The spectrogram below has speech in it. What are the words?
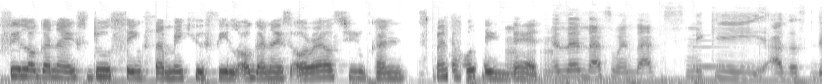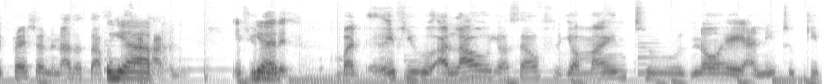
feel organized, do things that make you feel organized, or else you can spend the whole day in bed. And then that's when that sneaky other depression and other stuff Yeah. start happening. If you let it. But if you allow yourself, your mind to know, hey, I need to keep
